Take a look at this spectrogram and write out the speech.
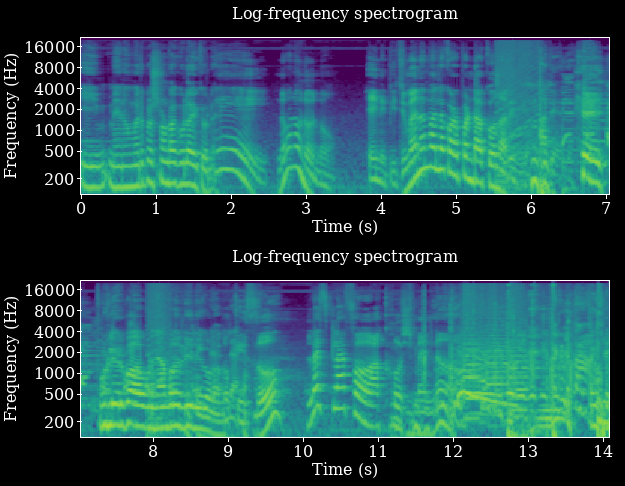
ഈ മേനോമാര് പ്രശ്നം ഉണ്ടാക്കൂലായിരിക്കും അല്ലേ ഏയ് നോ നോ നോ നോ ഇനി ബിജു മേനോൻ വല്ല കുഴപ്പമുണ്ടാക്കുമെന്ന് അറിയില്ല. പുള്ളി ഒരു പാവോട് ഞാൻ പറഞ്ഞ ഡീൽ ചെയ്തോളാം. Okay so let's clap for thank you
